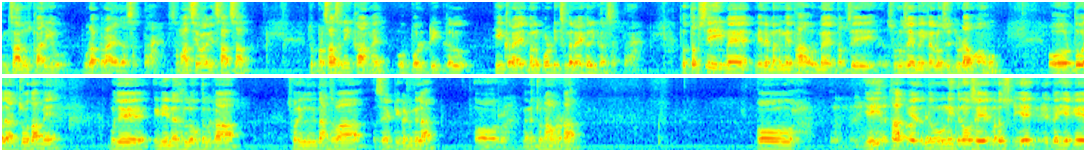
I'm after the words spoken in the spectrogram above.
इंसान उस कार्य को पूरा कराया जा सकता है। समाज सेवा के साथ साथ जो प्रशासनिक काम है, वो पॉलिटिकल ही कराए मतलब पॉलिटिक्स में रहकर ही कर सकता है। तो तब से ही मैं मेरे मन में था और मैं तब से शुरू से मैं इनेलो से जुड़ा हुआ हूँ। और 2014 में मुझे इंडियन नेशनल लोकदल का सोनीपत विधानसभा से टिकट मिला और मैंने चुनाव लड़ा। तो यही था कि उन्हीं दिनों से मतलब ये कहिए कि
